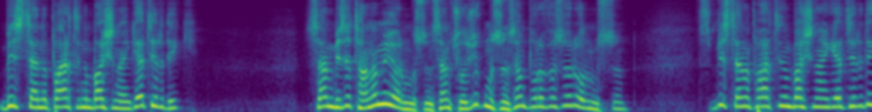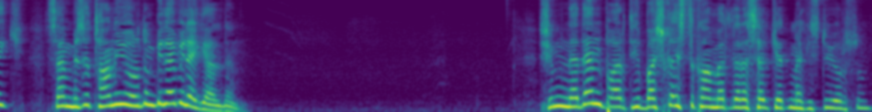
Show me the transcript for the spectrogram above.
Biz seni partinin başına getirdik. Sen bizi tanımıyor musun? Sen çocuk musun? Sen profesör olmuşsun. Biz seni partinin başına getirdik. Sen bizi tanıyordun bile bile geldin. Şimdi neden partiyi başka istikametlere sevk etmek istiyorsun?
